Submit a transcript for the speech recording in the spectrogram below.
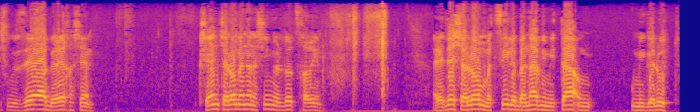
שהוא זרע ברך השם. כשאין שלום אין אנשים יולדות זכרים. על ידי שלום מציל לבניו ממיתה ומגלות.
